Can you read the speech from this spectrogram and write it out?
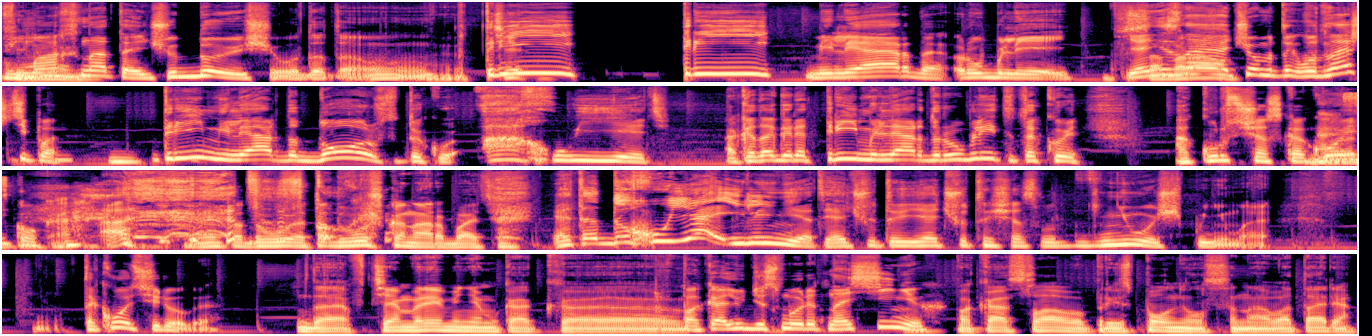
Фильмы. Мохнатое чудовище вот это. Три, три миллиарда рублей. Я не Собрал. знаю, о чем это. Вот знаешь, типа, 3 миллиарда долларов, ты такой, охуеть. А когда говорят 3 миллиарда рублей, ты такой, а курс сейчас какой? А, сколько? А, Ну, Это, дву- это двушка на Арбате. это дохуя или нет? Я что-то я что-то сейчас вот не очень понимаю. Так вот, Серега, Да, в тем временем, как э, пока люди смотрят на синих, пока Слава преисполнился на аватаре,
